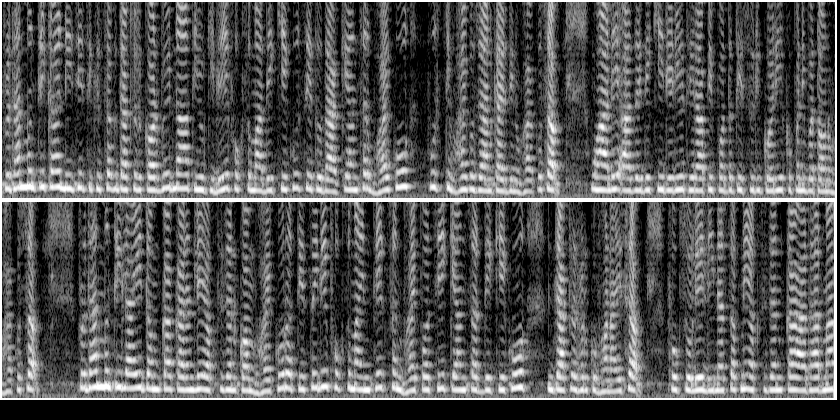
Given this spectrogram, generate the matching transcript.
प्रधानमन्त्रीका निजी चिकित्सक डाक्टर करवीरनाथ योगीले फोक्सोमा देखिएको सेतो दाग क्यान्सर भएको पुष्टि भएको जानकारी दिनुभएको छ। उहाँले आजैदेखि रेडियोथेरापी पद्धति सुरु गरिएको पनि बताउनु भएको छ। प्रधानमन्त्रीलाई दमका कारणले अक्सिजन कम भएको र त्यसैले फोक्सोमा इन्फेक्सन भएपछि क्यान्सर देखिएको डाक्टरहरूको भनाइ छ। फोक्सोले लिन सक्ने अक्सिजनका आधारमा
